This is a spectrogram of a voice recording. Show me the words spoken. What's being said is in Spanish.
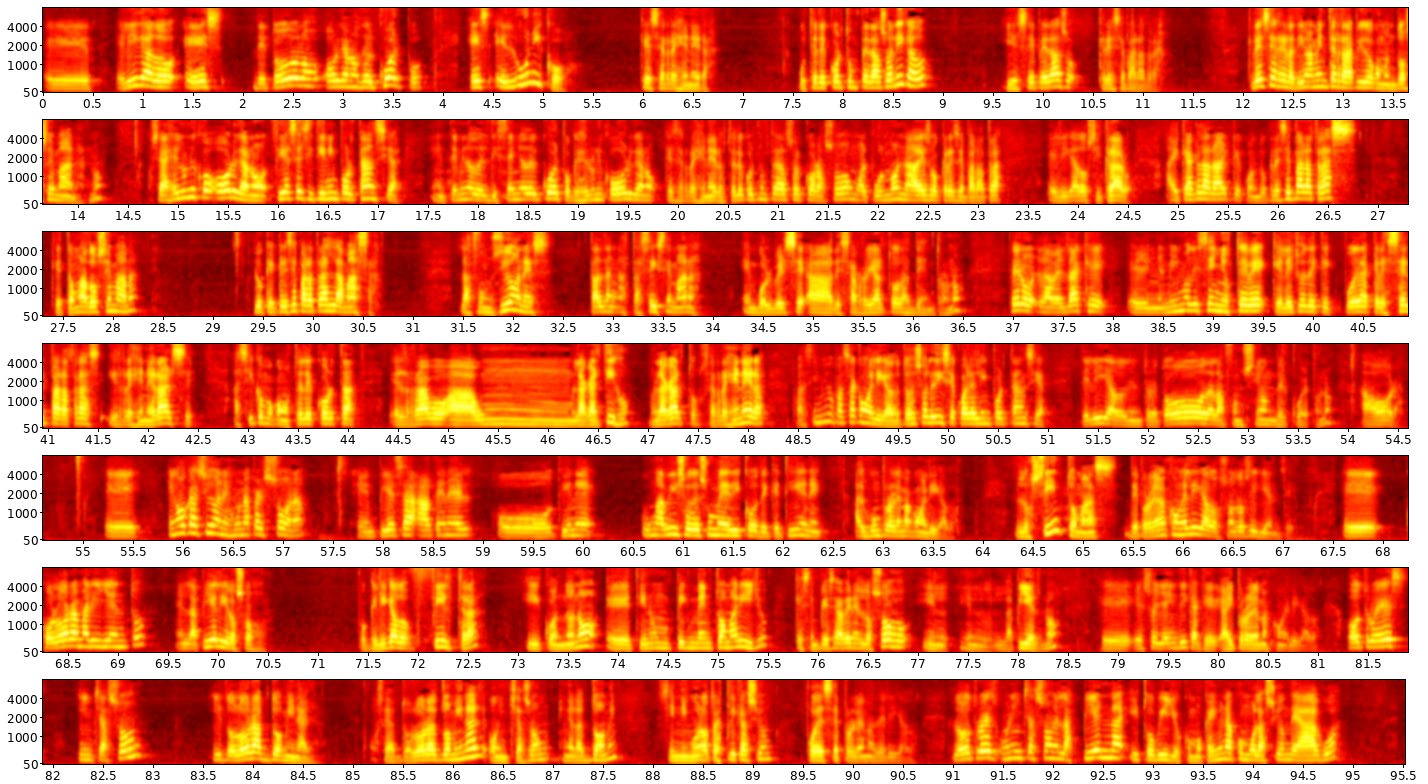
Eh, el hígado es, de todos los órganos del cuerpo, es el único que se regenera usted le corta un pedazo al hígado y ese pedazo crece para atrás. Crece relativamente rápido, como en dos semanas, ¿no? O sea, es el único órgano, fíjese si tiene importancia en términos del diseño del cuerpo, que es el único órgano que se regenera. Usted le corta un pedazo al corazón o al pulmón, nada de eso crece para atrás. El hígado sí, claro. Hay que aclarar que cuando crece para atrás, que toma dos semanas, lo que crece para atrás es la masa. Las funciones tardan hasta seis semanas en volverse a desarrollar todas dentro, ¿no? Pero la verdad que en el mismo diseño usted ve que el hecho de que pueda crecer para atrás y regenerarse, así como cuando usted le corta el rabo a un lagartijo, un lagarto, se regenera, pues así mismo pasa con el hígado. Entonces eso le dice cuál es la importancia del hígado dentro de toda la función del cuerpo. ¿no? Ahora, eh, en ocasiones una persona empieza a tener o tiene un aviso de su médico de que tiene algún problema con el hígado. Los síntomas de problemas con el hígado son los siguientes. Eh, color amarillento en la piel y los ojos, porque el hígado filtra y cuando no, eh, tiene un pigmento amarillo que se empieza a ver en los ojos y en, la piel, ¿no? Eh, eso ya indica que hay problemas con el hígado. Otro es hinchazón y dolor abdominal. O sea, dolor abdominal o hinchazón en el abdomen, sin ninguna otra explicación, puede ser problemas del hígado. Lo otro es un hinchazón en las piernas y tobillos, como que hay una acumulación de agua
